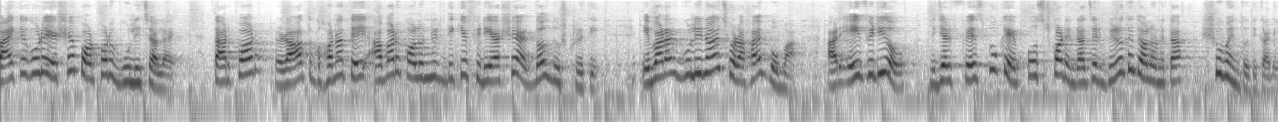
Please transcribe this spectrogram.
বাইকে করে এসে পরপর গুলি চালায়। তারপর রাত ঘনাতেই আবার কলোনির দিকে ফিরে আসে একদল দুষ্কৃতী। এবার আর গুলি নয়, ছোড়া হয় বোমা। আর এই ভিডিও নিজের ফেসবুকে পোস্ট করেন রাজ্যের বিরোধী দলনেতা শুভেন্দু অধিকারী।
